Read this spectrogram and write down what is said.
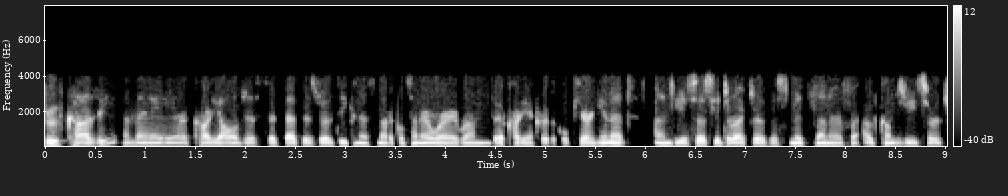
Dhruv Kazi. I'm a uh, cardiologist at Beth Israel Deaconess Medical Center, where I run the cardiac critical care unit. I'm the associate director of the Smith Center for Outcomes Research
